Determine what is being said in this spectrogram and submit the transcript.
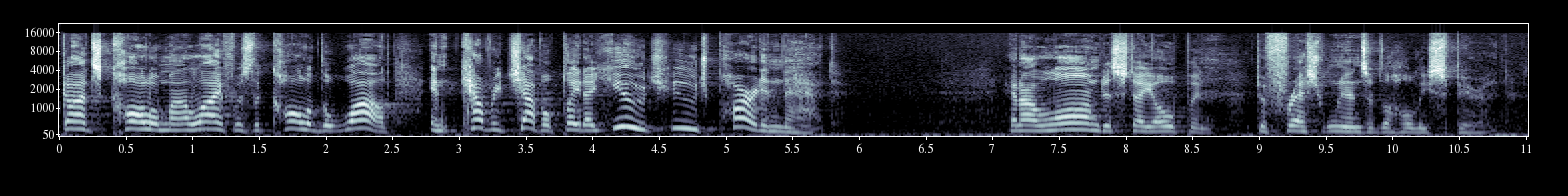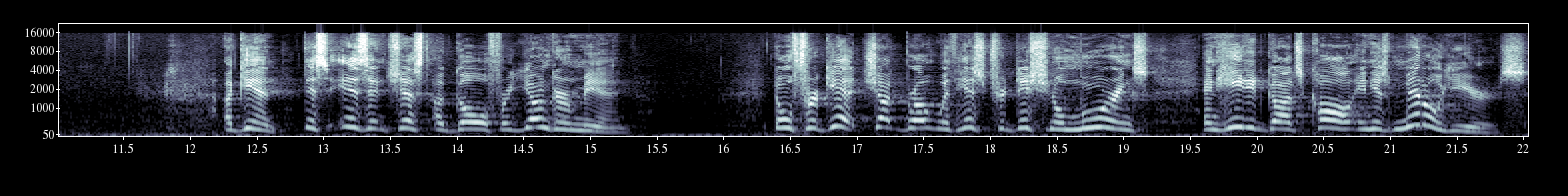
God's call on my life was the call of the wild, and Calvary Chapel played a huge, huge part in that. And I long to stay open to fresh winds of the Holy Spirit. Again, this isn't just a goal for younger men. Don't forget, Chuck broke with his traditional moorings and heeded God's call in his middle years.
